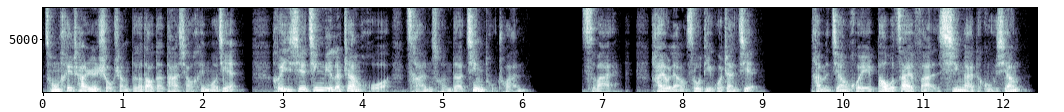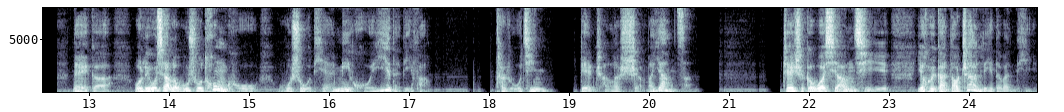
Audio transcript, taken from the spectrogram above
从黑叉人手上得到的大小黑魔剑和一些经历了战火残存的净土船。此外，还有两艘帝国战舰。他们将会把我载返心爱的故乡，那个我留下了无数痛苦、无数甜蜜回忆的地方。它如今变成了什么样子？这是个我想起也会感到战栗的问题。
